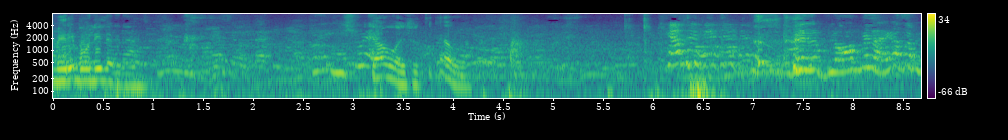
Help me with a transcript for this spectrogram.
मेरी बोली लग रही है। क्या हुआ श्रुति क्या हुआ? ब्लॉग में जाएगा सब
